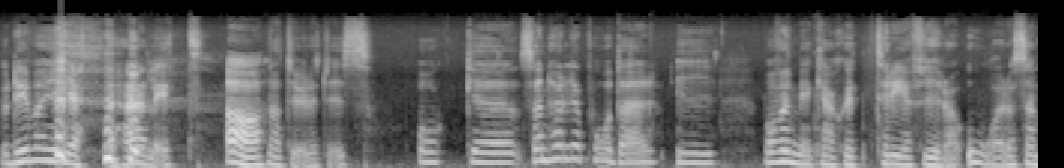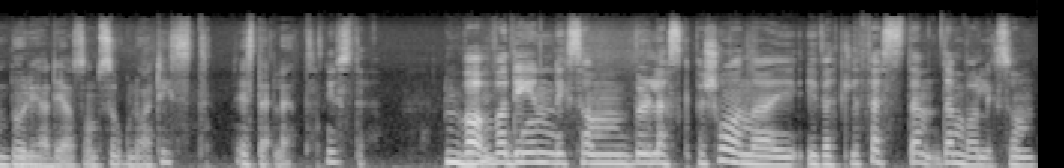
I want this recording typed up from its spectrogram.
Och det var ju jättehärligt Ja. naturligtvis. Och eh, sen höll jag på där i, var väl med kanske tre, fyra år och sen började jag som soloartist istället. Just det. Var, var din liksom burleskpersona i, i Vettlefest, den, den var liksom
